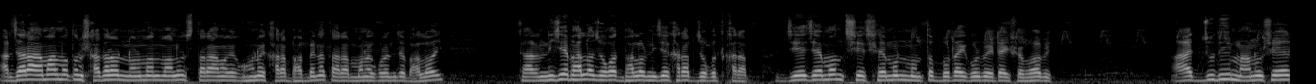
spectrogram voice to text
আর যারা আমার মতন সাধারণ নর্মাল মানুষ, তারা আমাকে কখনোই খারাপ ভাববে না, তারা মনে করেন যে ভালোই। তারা নিজে ভালো, জগৎ ভালো, নিজে খারাপ, জগৎ খারাপ। যে যেমন, সে সেমন মন্তব্যটাই করবে, এটাই স্বাভাবিক। আজ যদি মানুষের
